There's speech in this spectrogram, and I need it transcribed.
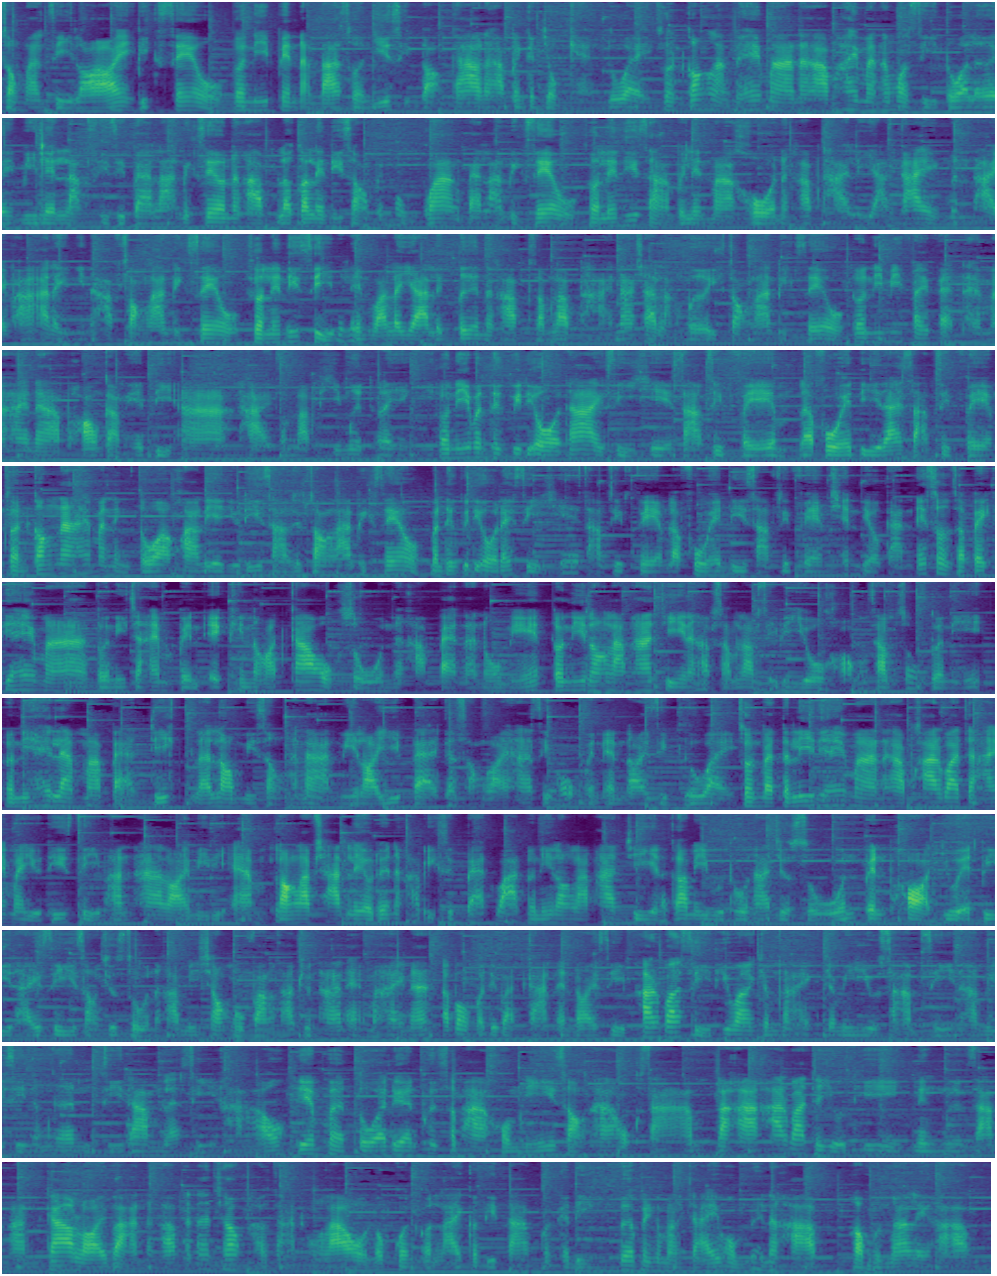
2400 พิกเซล ตัวนี้เป็นอัตราส่วน 20 ต่อ 9 นะครับ เป็นกระจกแข็งด้วย ส่วนกล้องหลังที่ให้มานะครับ ให้มาทั้งหมด 4 ตัวเลย มีเลนส์หลัก 48 ล้านพิกเซลนะครับ แล้วก็เลนส์ที่ 2 เป็นมุมกว้าง 8 ล้านพิกเซล ส่วนเลนส์ที่ 3 เป็นเลนส์ macro นะครับ ถ่ายระยะใกล้เหมือนถ่ายพระอะไรอย่างนี้นะครับ 2 ล้านพิกเซล ส่วนเลนส์ที่ 4 เป็นเลนส์วัดระยะลึกตื้นนะครับสำหรับถ่ายหน้าชาร์จหลังเบอร์อีก 2 ล้านพิกเซล ตัวนี้มีไฟแฟลชแถมมาให้นะครับ พร้อมกับ HDR ถ่ายสำหรับที่มืดอะไรอย่างนี้ ตัวนี้บันทึกวิดีโอได้ 4K 30 เฟรม และ Full HD ได้ 30 เฟรม ส่วนกล้องหน้าให้มา 1 ตัว ความละเอียดอยู่ที่ 32 ล้านพิกเซล บันทึกวิดีโอได้ 4K 30 เฟรม และ Full HD 30 เฟรม เช่นเดียวกัน ในส่วนสเปคที่ให้มา ตัวนี้จะให้มาเป็น Exynos 60 นะครับ 8 นาโนเมตร ตัวนี้รองรับ 5G นะครับสำหรับ CPU ของ Samsung ตัวนี้ ตัวนี้ให้แรมมา8 g b และ ROM มี 2 ขนาด มี 128 กับ 256 เป็น Android 10 ด้วย ส่วนแบตเตอรี่ที่ให้มานะครับ คาดว่าจะให้มาอยู่ที่ 4,500 มิลลิแอมรองรับชาร์จเร็วด้วยนะครับ อีก 18 วัตต์ ตัวนี้รองรับ 5G แล้วก็มีบลูทูธ 5.0 เป็นพอร์ต USB Type C 2.0 นะครับ มีช่องหูฟัง 3.5 แถมมาให้นะ ระบบปฏิบัติการ Android 10 คาดว่าสีที่วางจำหน่ายจะมีอยู่ 3 สีนะครับ มีสีน้ำเงิน สีดำและสีขาว เตรียมเปิดตัวเดือนพฤษภาคมนี้ 2563 ราคาคาดว่าจะอยู่ที่ 13,900 บาทนะครับ ถ้าท่านชอบข่าวสารของเรารบกวนกดไลค์ กดติดตาม กดกระดิ่ง เพื่อเป็นกำลังใจให้ผมด้วยนะครับ ขอบคุณมากเลยครับ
